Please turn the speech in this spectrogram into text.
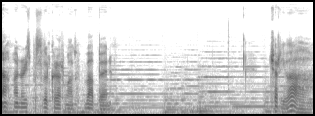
Ah, hanno risposto il carro armato. Va bene. Ci arriva...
